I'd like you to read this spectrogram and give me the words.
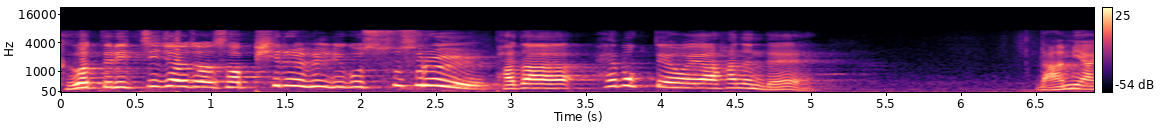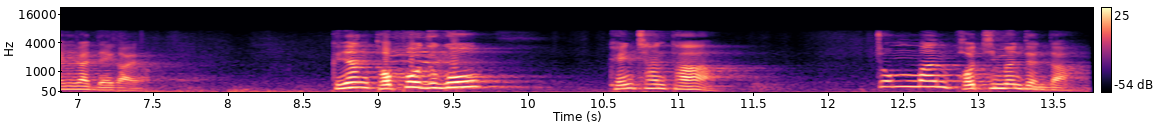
그것들이 찢어져서 피를 흘리고 수술을 받아 회복되어야 하는데 남이 아니라 내가요. 그냥 덮어두고 괜찮다. 좀만 버티면 된다.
